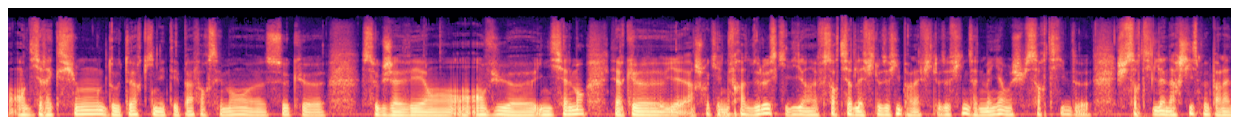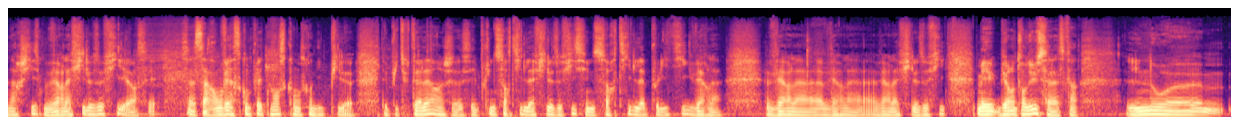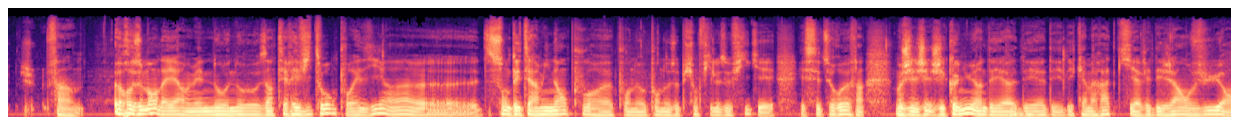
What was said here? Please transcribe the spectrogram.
en direction d'auteurs qui n'étaient pas forcément ceux que, ceux que j'avais en, vue initialement. C'est-à-dire que, je crois qu'il y a une phrase de Deleuze qui dit hein, sortir de la philosophie par la philosophie. D'une certaine manière, moi, je suis sorti de, je suis sorti de l'anarchisme par l'anarchisme vers la philosophie. Alors ça, ça, renverse complètement ce qu'on dit depuis, depuis tout à l'heure. C'est plus une sortie de la philosophie, c'est une sortie de la politique vers la, vers la, philosophie. Mais bien entendu, ça, enfin, nos, euh, Heureusement d'ailleurs, mais nos, intérêts vitaux, on pourrait dire, hein, euh, sont déterminants pour, euh, pour, nos, options philosophiques et, c'est heureux. Enfin, moi j'ai connu hein, des, euh, des, des, des, camarades qui avaient déjà en vue,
